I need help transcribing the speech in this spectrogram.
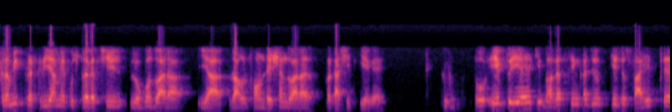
क्रमिक प्रक्रिया में कुछ प्रगतिशील लोगों द्वारा या राहुल फाउंडेशन द्वारा प्रकाशित किए गए। तो एक तो यह है कि भगत सिंह का जो के जो साहित्य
